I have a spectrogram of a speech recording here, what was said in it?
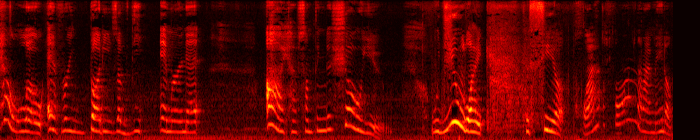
Hello, everybody's of the internet. I have something to show you. Would you like to see a platform that I made of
